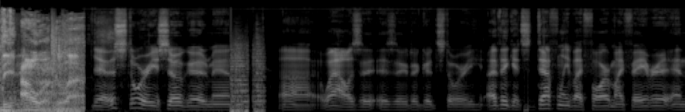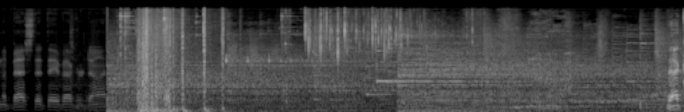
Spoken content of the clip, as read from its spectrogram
The Hourglass. Yeah, this story is so good, man. Uh, wow, is it is it a good story? I think it's definitely by far my favorite and the best that they've ever done. That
